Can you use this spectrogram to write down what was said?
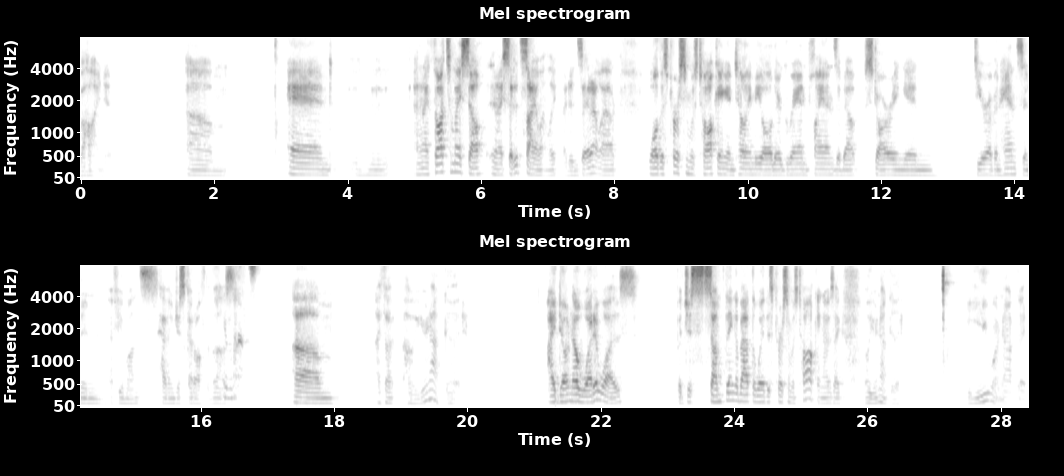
behind it. Um, and and I thought to myself, and I said it silently. I didn't say it out loud while this person was talking and telling me all their grand plans about starring in Dear Evan Hansen in a few months, having just got off the bus. Um, I thought, oh, you're not good. I don't know what it was, but just something about the way this person was talking. I was like, oh, you're not good. You are not good.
